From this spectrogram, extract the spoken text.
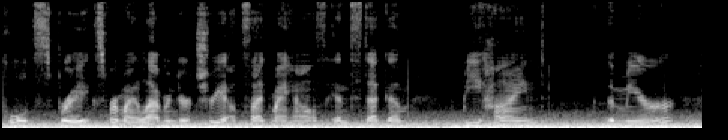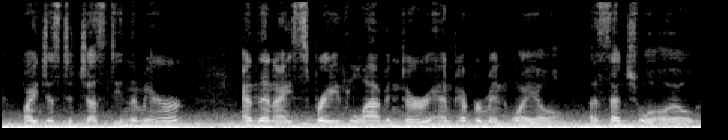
pulled sprigs from my lavender tree outside my house and stuck them behind the mirror by just adjusting the mirror and then I sprayed lavender and peppermint oil, essential oil,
